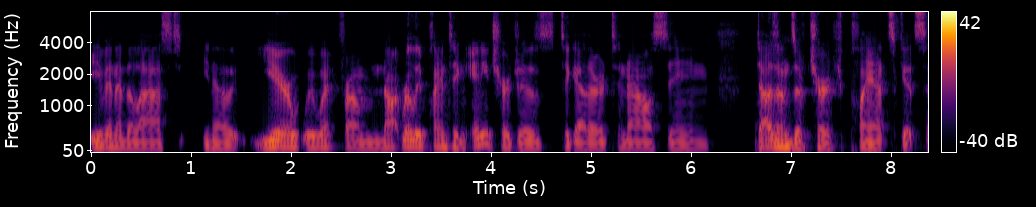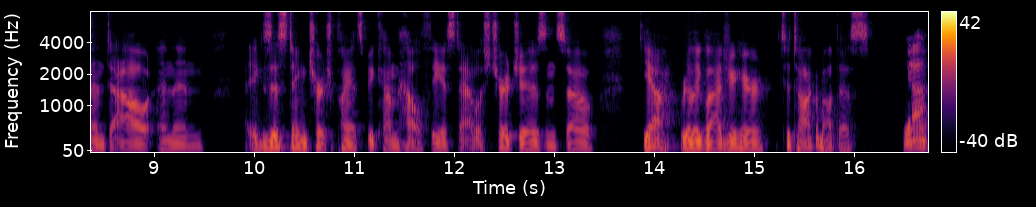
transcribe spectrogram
Even in the last, you know, year, we went from not really planting any churches together to now seeing dozens of church plants get sent out and then existing church plants become healthy, established churches. And so, yeah, really glad you're here to talk about this. Yeah,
